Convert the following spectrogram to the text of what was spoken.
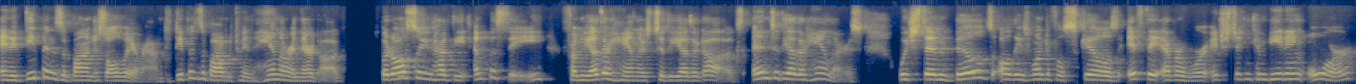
And it deepens the bond just all the way around. It deepens the bond between the handler and their dog. But also you have the empathy from the other handlers to the other dogs and to the other handlers which then builds all these wonderful skills if they ever were interested in competing or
